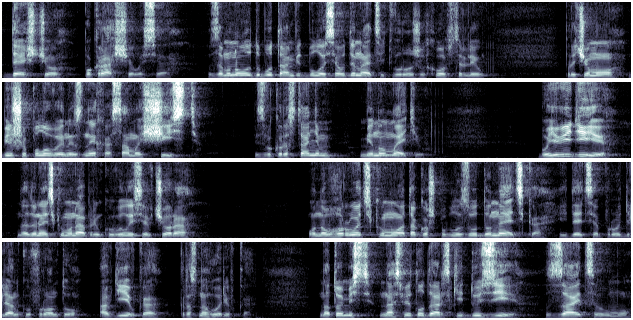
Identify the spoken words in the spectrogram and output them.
дещо покращилася. За минулу добу там відбулося 11 ворожих обстрілів, причому більше половини з них, а саме 6, із використанням мінометів. Бойові дії на Донецькому напрямку велися вчора у Новгородському, а також поблизу Донецька. Йдеться про ділянку фронту Авдіївка-Красногорівка. Натомість на Світлодарській дузі, Зайцевому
